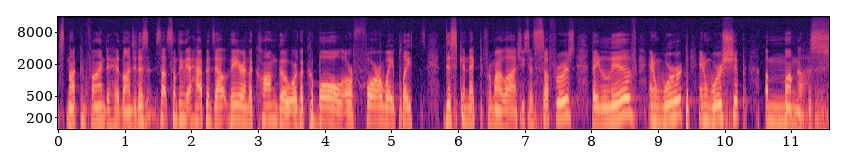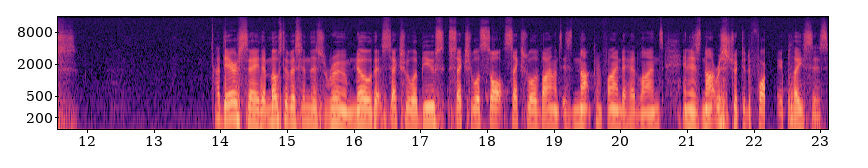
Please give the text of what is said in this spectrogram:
It's not confined to headlines. It doesn't, it's not something that happens out there in the Congo or the Kabul or faraway places disconnected from our lives. She says, Sufferers, they live and work and worship among us. I dare say that most of us in this room know that sexual abuse, sexual assault, sexual violence is not confined to headlines and is not restricted to faraway places.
